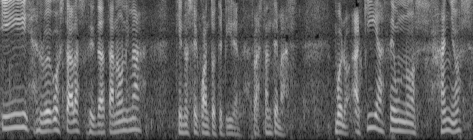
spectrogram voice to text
y luego está la sociedad anónima, que no sé cuánto te piden, bastante más. Bueno, aquí hace unos años,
